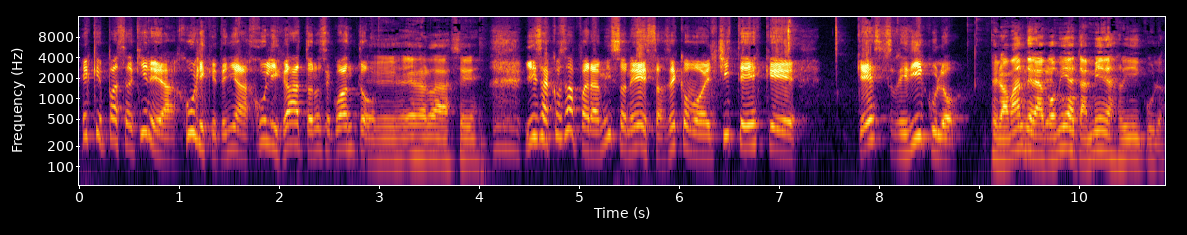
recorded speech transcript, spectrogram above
Es que pasa, ¿quién era? Julis que tenía Julis gato, no sé cuánto. eh, es verdad, sí. Y esas cosas para mí son esas. Es como el chiste es que, que es ridículo. Pero amante de la Este, comida también es ridículo.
